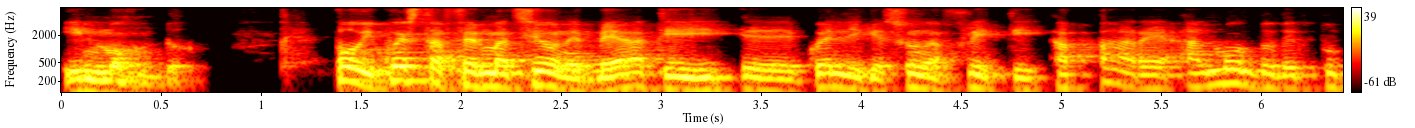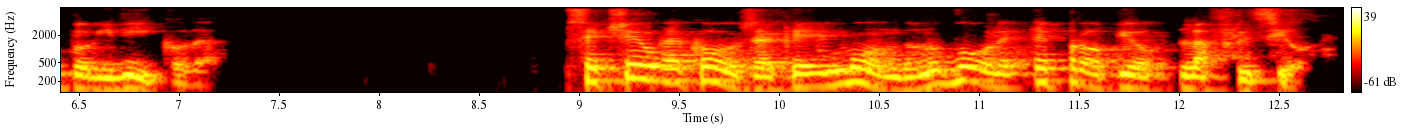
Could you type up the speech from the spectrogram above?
il mondo. Poi questa affermazione, beati eh, quelli che sono afflitti, appare al mondo del tutto ridicola. Se c'è una cosa che il mondo non vuole è proprio l'afflizione.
